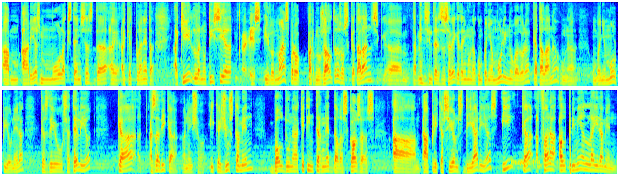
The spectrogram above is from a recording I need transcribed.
amb àrees molt extenses d'aquest planeta. Aquí la notícia és Elon Musk, però per nosaltres, els catalans, eh, també ens interessa saber que tenim una companyia molt innovadora, catalana, una companyia molt pionera, que es diu Satelliot, que es dedica a això i que justament vol donar aquest internet de les coses a, a aplicacions diàries i que farà el primer enlairament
